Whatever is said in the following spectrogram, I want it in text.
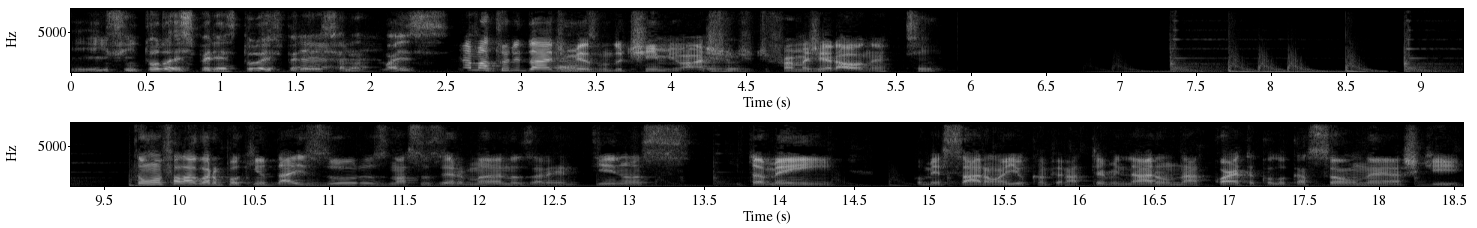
e, enfim, toda a experiência, toda a experiência, né, mas... É a maturidade É. mesmo do time, eu acho, Uhum. de, de forma geral, né? Sim. Então vamos falar agora um pouquinho da Isurus, nossos hermanos argentinos, que também começaram aí o campeonato, terminaram na quarta colocação, né? Acho que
